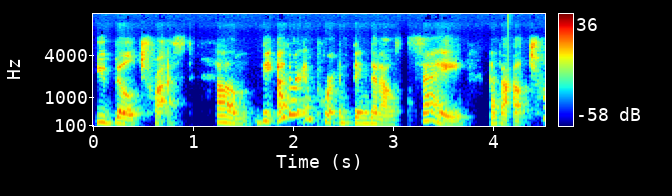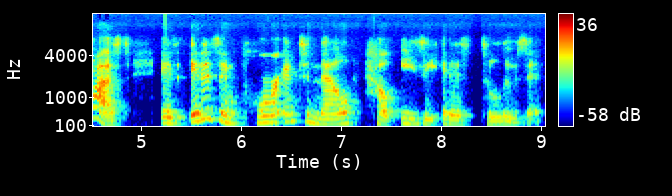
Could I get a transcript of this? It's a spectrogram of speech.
you build trust. Um, the other important thing that i'll say about trust is it is important to know how easy it is to lose it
